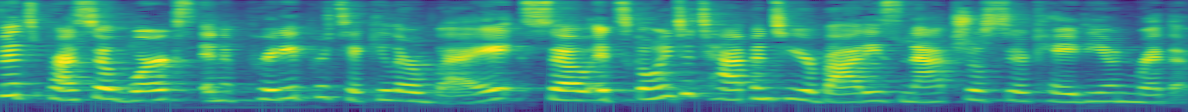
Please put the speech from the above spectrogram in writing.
Fitspresso works in a pretty particular way. So it's going to tap into your body's natural circadian rhythm.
